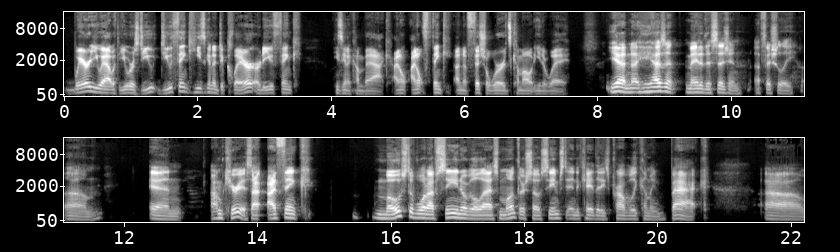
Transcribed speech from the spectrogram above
where are you at with Ewers? Do you do you think he's going to declare, or do you think he's going to come back. I don't I don't think an official words come out either way. Yeah, no, he hasn't made a decision officially. Um, and I'm curious. I, I think most of what I've seen over the last month or so seems to indicate that he's probably coming back. Uh,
